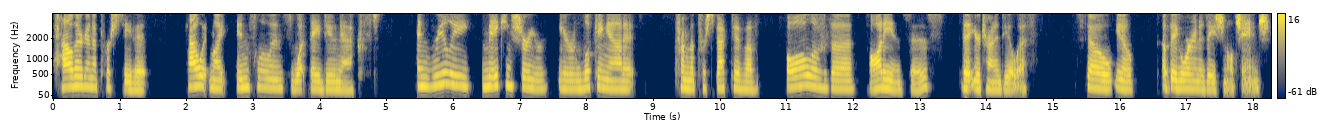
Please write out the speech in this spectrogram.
how they're going to perceive it, how it might influence what they do next, and really making sure you're, you're looking at it from the perspective of all of the audiences that you're trying to deal with. So, you know, a big organizational change.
